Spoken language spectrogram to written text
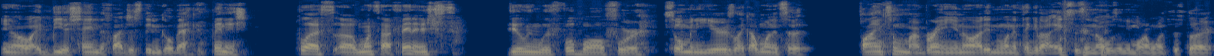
you know I'd be ashamed if I just didn't go back and finish. Plus, uh, once I finished dealing with football for so many years, like I wanted to fine tune my brain. You know, I didn't want to think about X's and O's anymore. I wanted to start,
